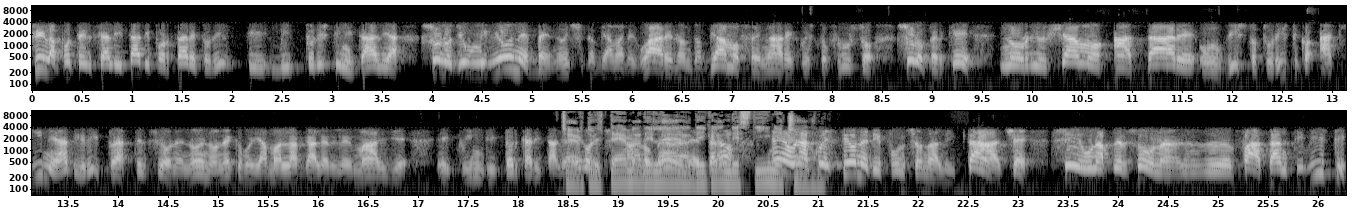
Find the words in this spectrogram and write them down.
se la potenzialità di portare turisti, turisti in Italia sono di un milione, beh, noi ci dobbiamo adeguare, non dobbiamo frenare questo flusso solo perché non riusciamo a dare un visto turistico a chi ne ha diritto. E attenzione, noi non è che vogliamo allargare le maglie e quindi per carità le certo, regole il tema della, bene, dei clandestini. È eccetera. una questione di funzionalità, cioè se una persona uh, fa tanti visti,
